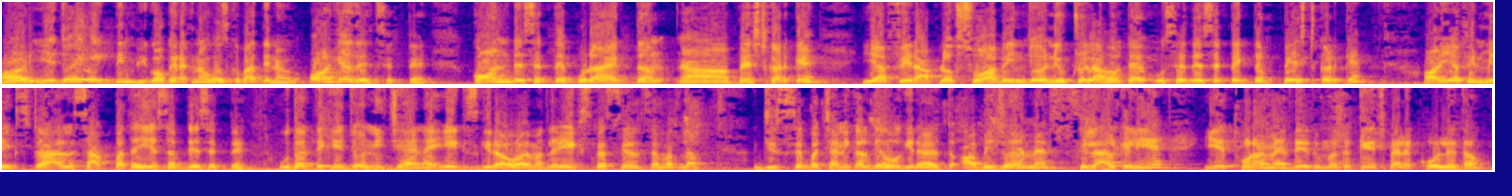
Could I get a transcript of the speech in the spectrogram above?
और ये जो है, एक दिन भिगो के रखना होगा, उसके बाद देना होगा। और क्या देख सकते हैं? कौन दे सकते हैं पूरा एकदम पेस्ट करके? या फिर आप लोग सोयाबीन जो न्यूट्रेला होता है, उसे दे सकते हैं एकदम पेस्ट करके? और या फिर मिक्स दाल, साग पता ये सब दे सकते हैं। उधर देखिए, जो नीचे है ना एग्स गिरा हुआ है। मतलब एग्स का सेल्स है मतलब जिससे बच्चा निकल गया, वो गिरा है। तो अभी जो है, मैं फ़िलहाल के लिए ये थोड़ा मैं दे दूँगा। तो केज पहले खोल लेता हूँ।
